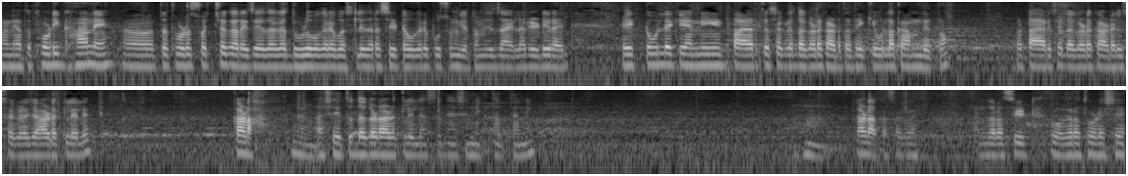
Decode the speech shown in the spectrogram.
आणि आता थोडी घाण आहे तर थोडं स्वच्छ करायचं आहे. जागा धूळ वगैरे बसली जरा सीटं वगैरे पुसून घेतो म्हणजे जायला रेडी राहील. एक टूल आहे की यांनी टायरचे सगळे दगड काढतात हे किवला काम देतो. तर टायरचे दगड काढेल सगळे जे अडकलेले. काढा. असे इथं दगड अडकलेले असतात असे निघतात त्यांनी. काढा आता सगळे. आणि जरा सीट वगैरे थोडेसे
